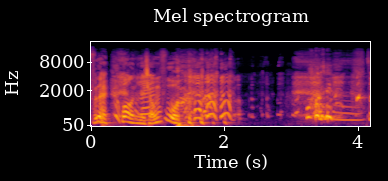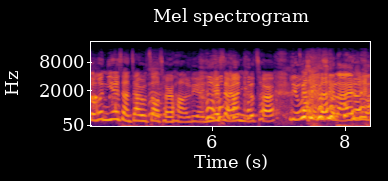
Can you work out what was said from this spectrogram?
不对，望女成父。怎么你也想加入造词儿行列？你也想让你的词儿流行起来是吧？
